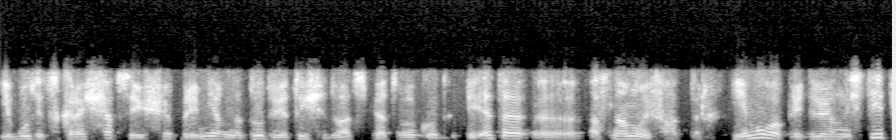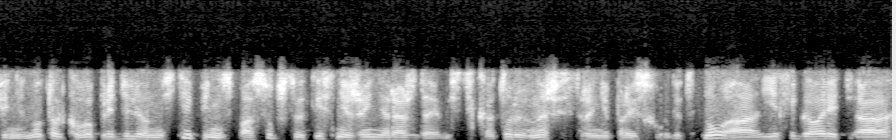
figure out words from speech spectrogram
и будет сокращаться еще примерно до 2025 года. И это э, основной фактор. Ему в определенной степени, но только в определенной степени способствует и снижение рождаемости, которое в нашей стране происходит. Ну, а если говорить о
